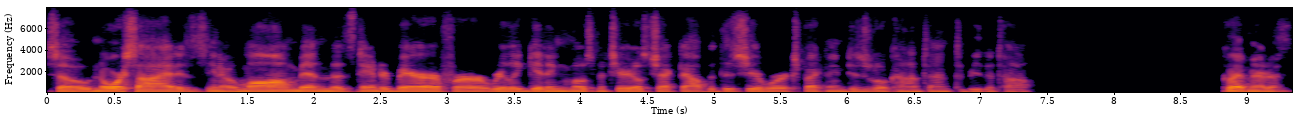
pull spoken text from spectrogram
So Northside has, you know, long been the standard bearer for really getting the most materials checked out, but this year we're expecting digital content to be the top. Go ahead, Meredith.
